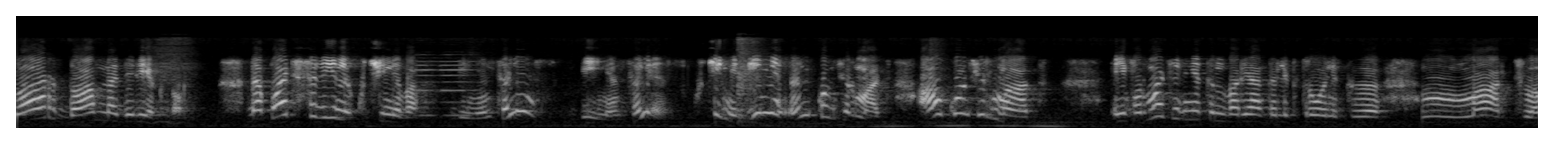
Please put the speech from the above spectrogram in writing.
doar doamna director. Dar poate să vină cu cineva. Bineînțeles, bineînțeles. Cu cine vine în confirmat. Au confirmat Informația a venit în variantă electronică marți la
